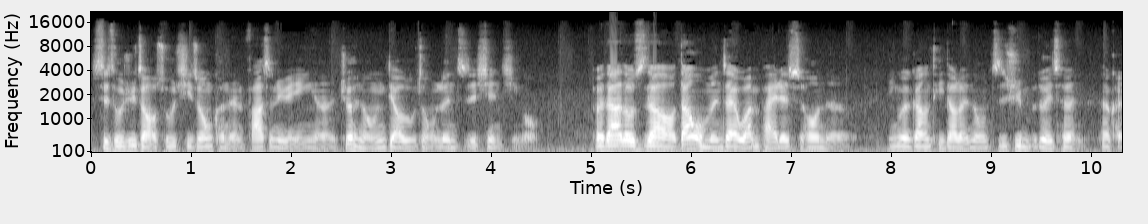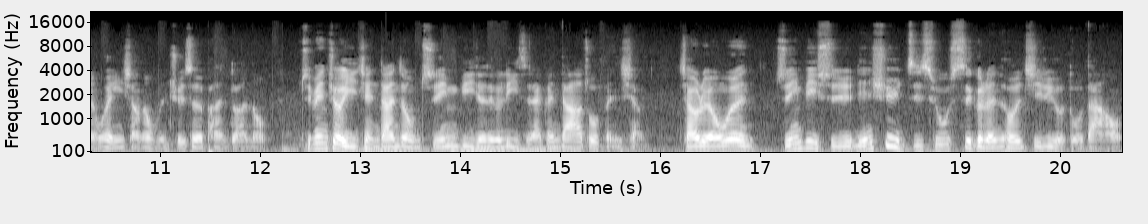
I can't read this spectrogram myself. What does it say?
试图去找出其中可能发生的原因呢，就很容易掉入这种认知的陷阱哦。而大家都知道，当我们在玩牌的时候呢，因为刚刚提到的那种资讯不对称，那可能会影响到我们决策判断哦。这边就以简单这种掷硬币的这个例子来跟大家做分享。假如有人问掷硬币时连续掷出四个人头的几率有多大哦？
